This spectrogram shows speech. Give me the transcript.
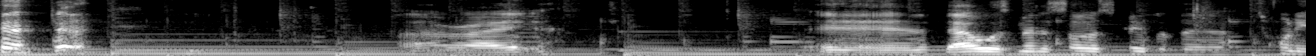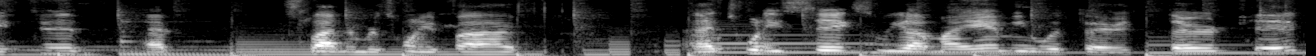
All right. And that was Minnesota's pick with the 25th at slot number 25. At 26, we got Miami with their third pick,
